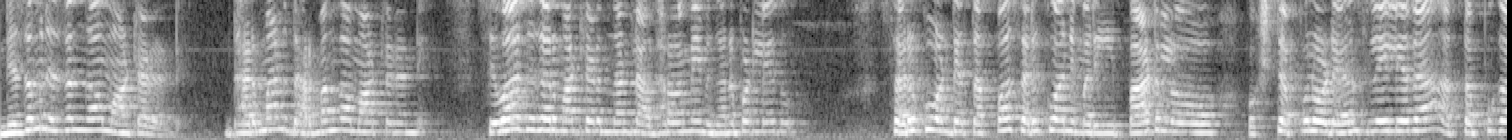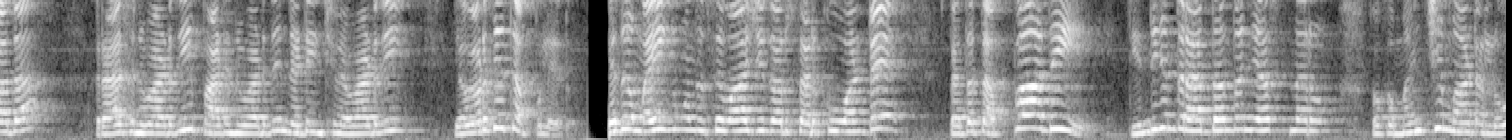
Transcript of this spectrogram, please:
నిజం నిజంగా మాట్లాడండి. ధర్మాన్ని ధర్మంగా మాట్లాడండి. శివాజీ గారు మాట్లాడిన దాంట్లో అధర్వమేమి కనపడలేదు. సరుకు అంటే తప్ప సరుకు అని మరి ఈ పాటలో ఒక స్టెప్పులో డ్యాన్స్ లేదా అది తప్పు కాదా? రాసిన వాడిది పాడిన వాడిది నటించిన వాడిది ఎవరిది తప్పు లేదు. ఏదో మైకి ముందు శివాజీ గారు సరుకు అంటే పెద్ద తప్ప అది. ఎందుకింత రాద్ధాంతం చేస్తున్నారు? ఒక మంచి మాటలు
